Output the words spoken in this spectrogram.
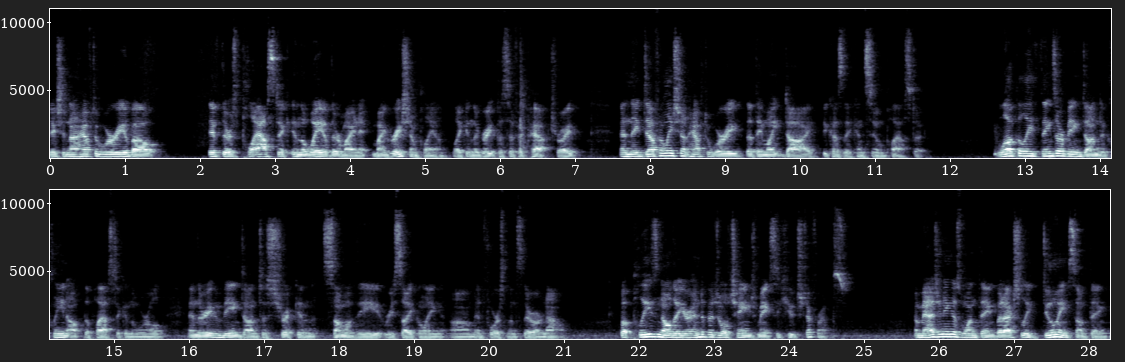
They should not have to worry about if there's plastic in the way of their migration plan, like in the Great Pacific Patch, right? And they definitely shouldn't have to worry that they might die because they consume plastic. Luckily, things are being done to clean up the plastic in the world, and they're even being done to stricken some of the recycling um, enforcements there are now. But please know that your individual change makes a huge difference. Imagining is one thing, but actually doing something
